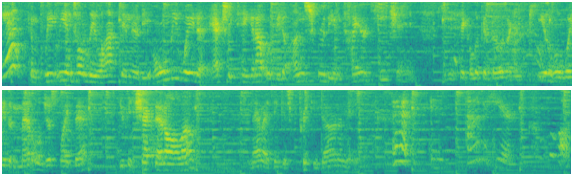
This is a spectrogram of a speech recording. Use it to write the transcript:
Yes. Completely and totally locked in there. The only way to actually take it out would be to unscrew the entire keychain you can take a look at those. I can peel away the metal just like that. You can check that all out. And that I think is pretty darn amazing. That is out of here. Cool.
